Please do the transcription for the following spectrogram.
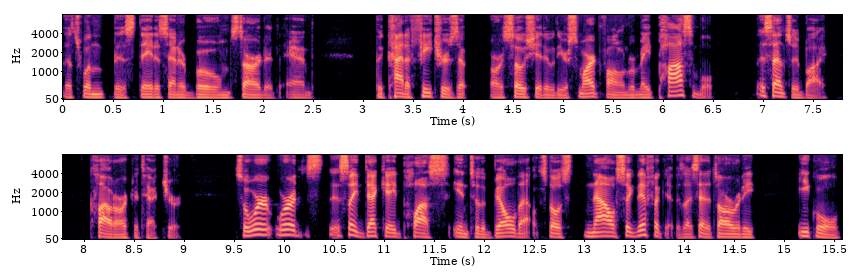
That's when this data center boom started, and the kind of features that are associated with your smartphone were made possible essentially by cloud architecture. So we're we're let's say decade plus into the build out. So it's now significant. As I said, it's already equal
